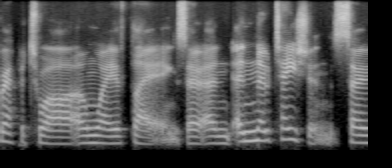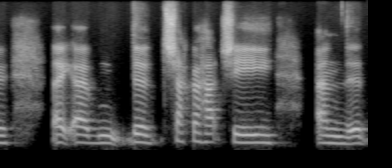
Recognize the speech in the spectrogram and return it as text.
repertoire and way of playing so and and notations so like um the shakuhachi and the,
